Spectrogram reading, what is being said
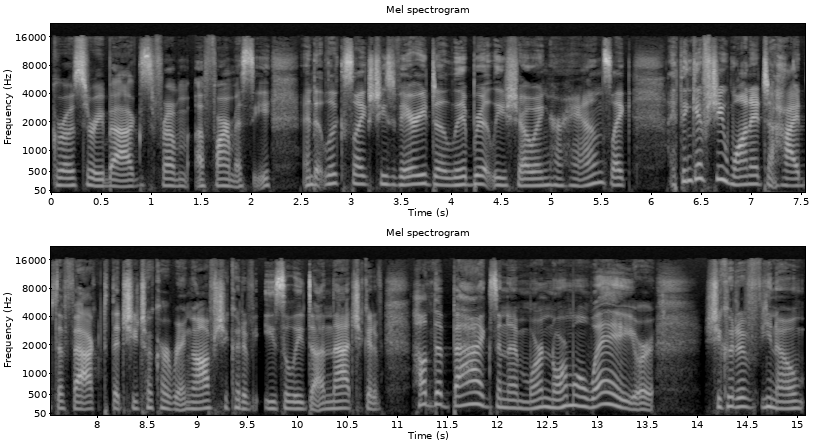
grocery bags from a pharmacy and it looks like she's very deliberately showing her hands like i think if she wanted to hide the fact that she took her ring off she could have easily done that she could have held the bags in a more normal way or she could have you know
